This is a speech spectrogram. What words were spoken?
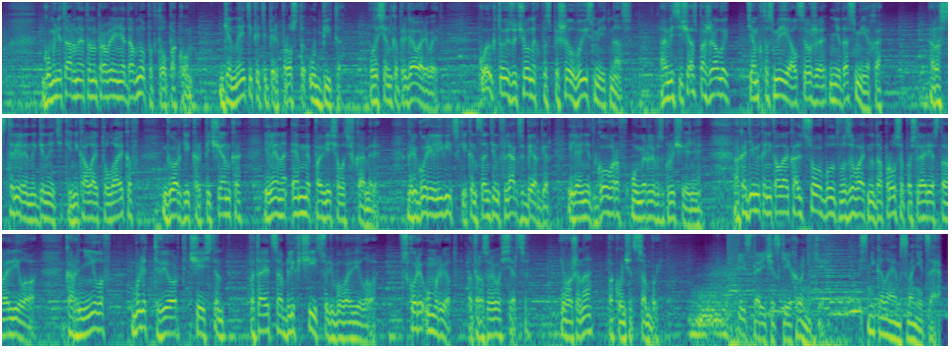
Гуманитарное это направление давно под колпаком. Генетика теперь просто убита. Лысенко приговаривает. Кое-кто из ученых поспешил высмеять нас. А ведь сейчас, пожалуй, тем, кто смеялся, уже не до смеха. Расстреляны генетики Николай Тулайков, Георгий Карпиченко, Елена Эмме повесилась в камере. Григорий Левицкий, Константин Фляксбергер и Леонид Говоров умерли в заключении. Академика Николая Кольцова будут вызывать на допросы после ареста Вавилова. Корнилов будет тверд, честен, пытается облегчить судьбу Вавилова. Вскоре умрет от разрыва сердца. Его жена покончит с собой. Исторические хроники с Николаем Сванидзе.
